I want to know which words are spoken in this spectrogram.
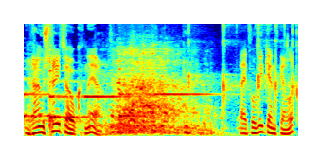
Ruim scheets ook, nou ja. Tijd voor weekend kennelijk.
